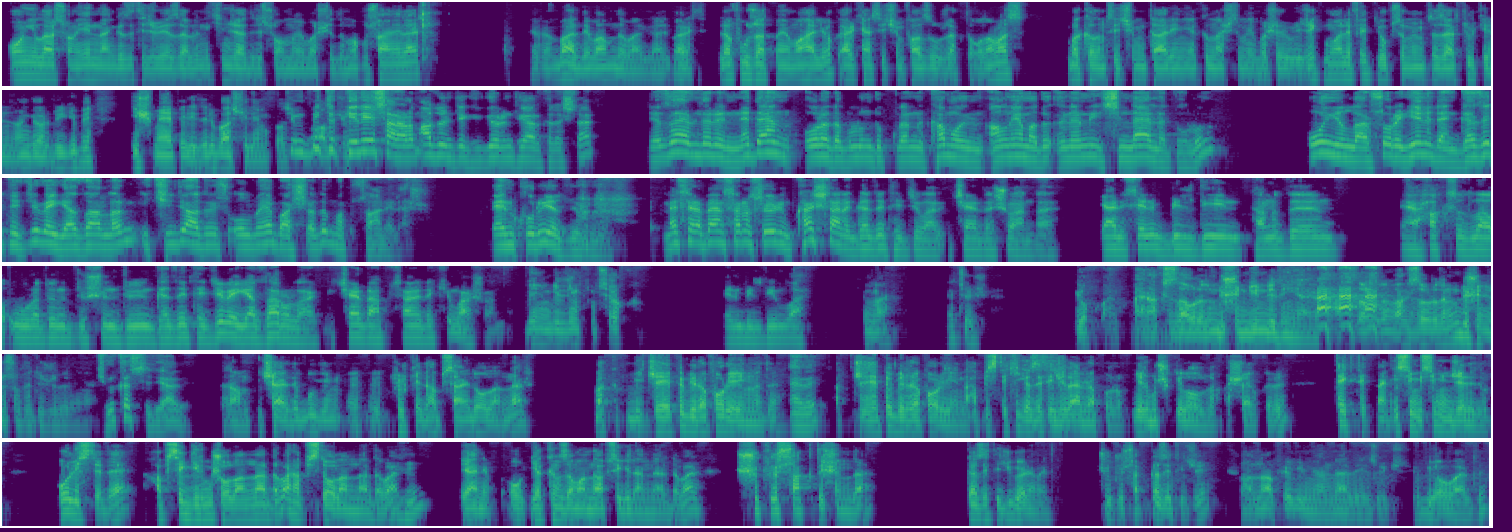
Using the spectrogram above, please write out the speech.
10 yıllar sonra yeniden gazeteci ve yazarlığın ikinci adresi olmaya başladı mahpushaneler. Efendim var devamı da var galiba. Evet. Lafı uzatmaya mahal yok. Erken seçim fazla uzakta olamaz. Bakalım seçimin tarihini yakınlaştırmayı başarabilecek muhalefet yoksa Mümtazer Türkiye'nin öngördüğü gibi iş MHP lideri Bahçeli'ye mi kalacak? Şimdi bir tık Abicim, geriye saralım az önceki görüntüyü arkadaşlar. Cezaevleri neden orada bulunduklarını kamuoyunun anlayamadığı önemli isimlerle dolu. 10 yıllar sonra yeniden gazeteci ve yazarların ikinci adresi olmaya başladı mahpushaneler. Ben kuru yazıyor bunu. Mesela ben sana söyleyeyim kaç tane gazeteci var içeride şu anda? Yani senin bildiğin, tanıdığın, e, haksızlığa uğradığını düşündüğün gazeteci ve yazar olarak içeride hapishanede kim var şu anda? Benim bildiğim kimse yok. Benim bildiğim var. Kim var? FETÖ'cü. Yok ben haksızlığa uğradığını düşündüğün dedin yani. haksızlığa uğradığını, haksızlığa uğradığını mı düşünüyorsun FETÖ'cülerin yani? Kimi kastediyor abi? Tamam içeride bugün e, e, Türkiye'de hapishanede olanlar bak bir CHP bir rapor yayınladı. Evet. Bak, CHP bir rapor yayınladı. Hapisteki gazeteciler raporu. Bir buçuk yıl oldu aşağı yukarı. Tek tek ben isim isim inceledim. O listede hapse girmiş olanlar da var, hapiste olanlar da var. Hı hı. Yani o yakın zamanda hapse girenler de var. Şükrü Sak dışında gazeteci göremedim. Şükrü Sak gazeteci. Şu an ne yapıyor bilmiyorum. Nerede yazıyor istiyor. Bir o vardı.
